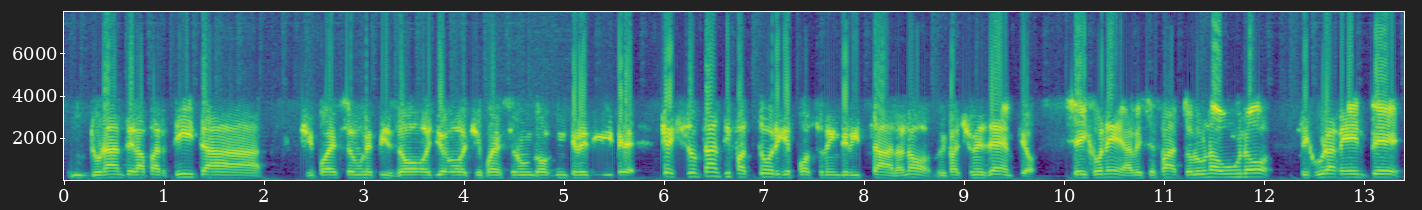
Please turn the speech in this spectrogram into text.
durante la partita ci può essere un episodio, ci può essere un gol incredibile, cioè ci sono tanti fattori che possono indirizzarla. No? Vi faccio un esempio, se Iconè avesse fatto l'1-1 sicuramente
